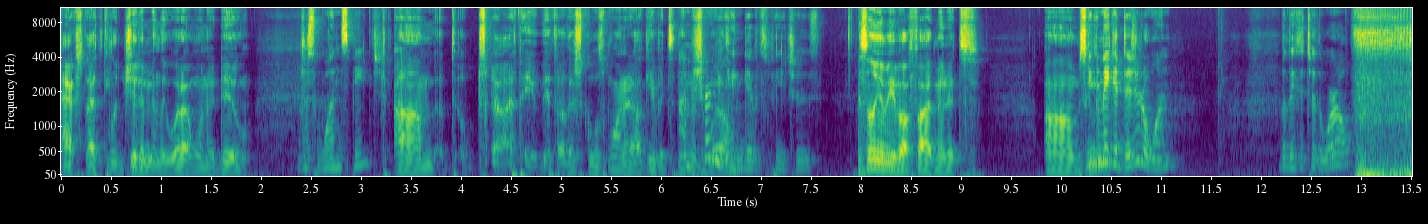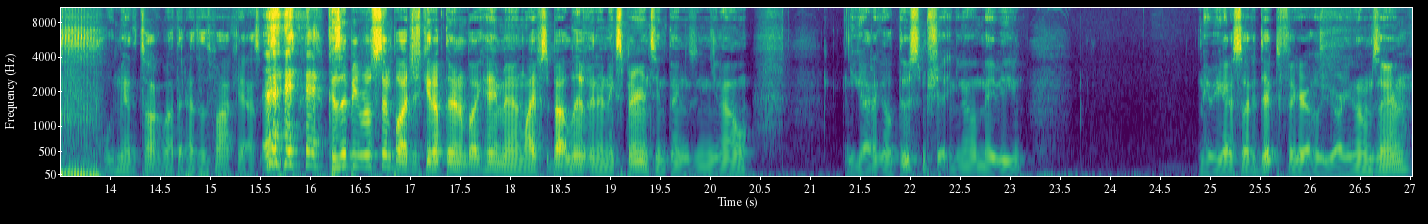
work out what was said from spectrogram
actually that's legitimately what I want to do. Just one speech? Um, uh, if, they, if other schools want it, I'll give it to them I'm as sure well. you can give speeches. It's only gonna be about five minutes. Um, You can make a digital one. Release it to the world. we may have to talk about that after the podcast. Because it'd be real simple. I just get up there and I'm like, hey man, life's about living and experiencing things, and you know, you got to go through some shit. You know, maybe, maybe you got to suck a dick to figure out who you are. You know what I'm saying?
